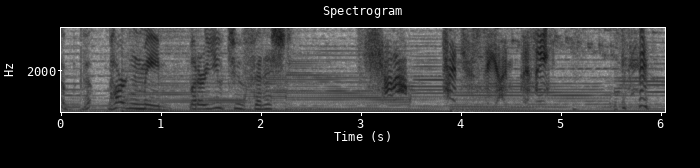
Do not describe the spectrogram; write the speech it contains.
Uh, p- pardon me, but are you two finished? Shut up! Can't you see I'm busy?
